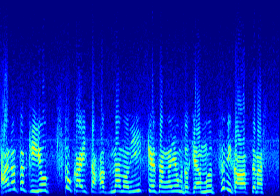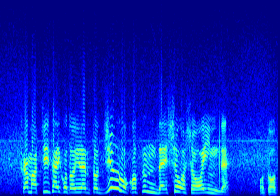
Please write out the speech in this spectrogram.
あの時4つと書いたはずなのに一慶さんが読む時は6つに変わってましたしかまあ小さいことを入れると10を超すんで少々いいんです。弟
